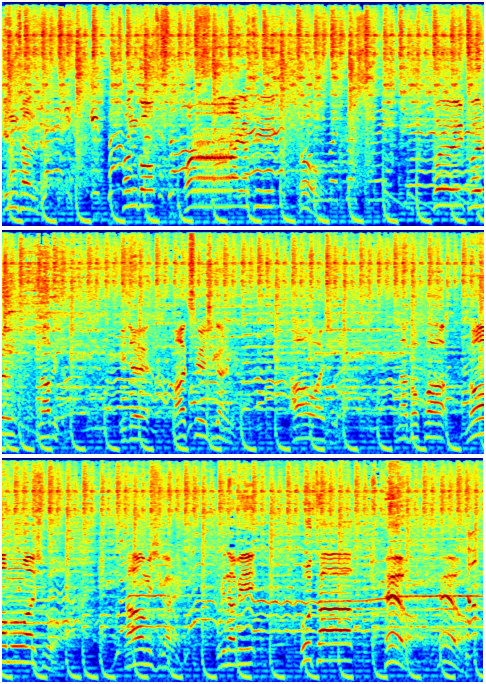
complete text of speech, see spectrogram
인사드려. 선곡 버라이어티 쇼. 토요일 토요일은 나비다. 이제 마칠 시간입니다. 아우 아쉬워. 나 덕화 너무 아쉬워. 다음 이 시간에 우리 나비 부탁해요. 해요.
